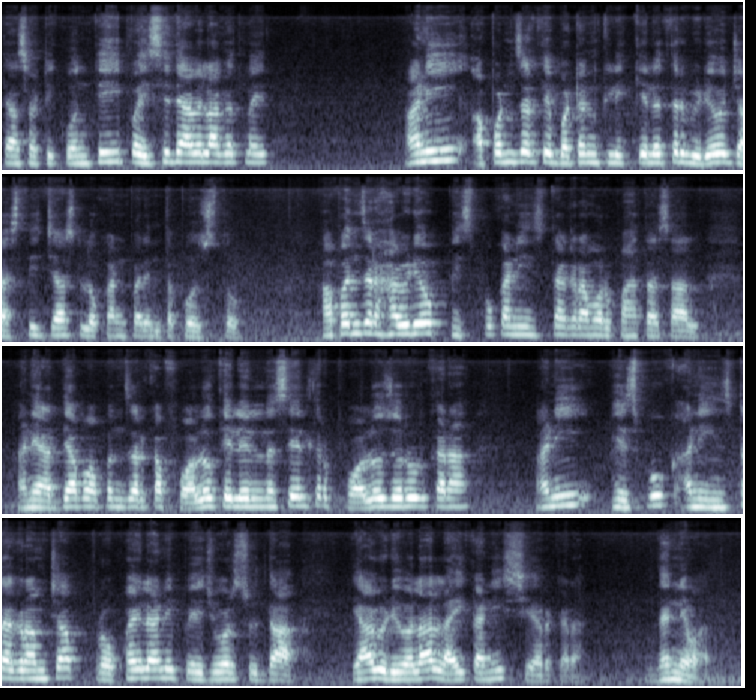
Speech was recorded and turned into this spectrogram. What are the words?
त्यासाठी कोणतेही पैसे द्यावे लागत नाहीत. आणि आपण जर ते बटन क्लिक केलं तर व्हिडिओ जास्तीत जास्त लोकांपर्यंत पोहोचतो. आपण जर हा व्हिडिओ फेसबुक आणि इंस्टाग्रामवर पाहत असाल आणि अद्याप आपण जर का फॉलो केलेलं नसेल तर फॉलो जरूर करा. आणि फेसबुक आणि इंस्टाग्रामच्या प्रोफाईल आणि पेजवरसुद्धा या व्हिडिओला लाईक आणि शेअर करा. धन्यवाद.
